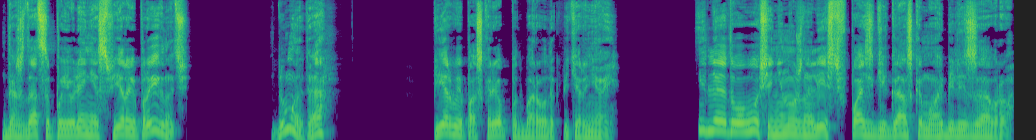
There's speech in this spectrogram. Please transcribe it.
дождаться появления сферы и прыгнуть? Думаю, да. Первый поскреб подбородок пятерней. И для этого вовсе не нужно лезть в пасть гигантскому абилизавру.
